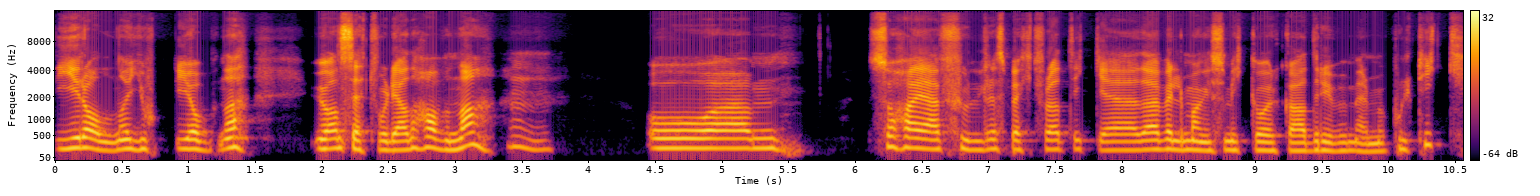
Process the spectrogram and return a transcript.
de rollene og gjort de jobbene, uansett hvor de hadde havna. Og um, så har jeg full respekt for at ikke Det er veldig mange som ikke orka å drive mer med politikk,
